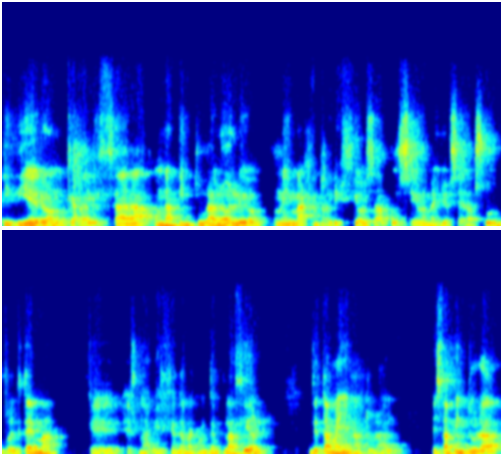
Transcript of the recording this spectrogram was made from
pidieron que realizara una pintura al óleo, una imagen religiosa, pusieron ellos el asunto, el tema, que es una Virgen de la Contemplación, de tamaño natural. Esta pintura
